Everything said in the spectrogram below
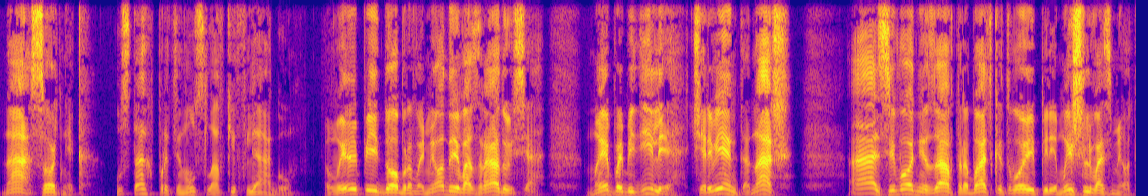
На, сотник!» Устах протянул Славке флягу. «Выпей доброго меда и возрадуйся. Мы победили, червень-то наш. А сегодня-завтра батька твой перемышль возьмет.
